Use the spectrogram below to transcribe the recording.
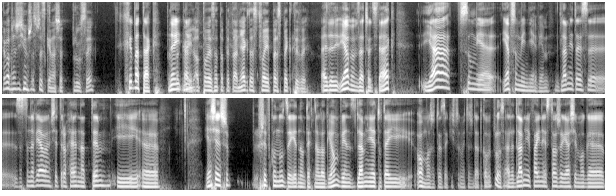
Chyba przeszliśmy przez wszystkie nasze plusy. Chyba tak. No, i, Kamil, no i... odpowiedz na to pytanie. Jak to jest z twojej perspektywy? Ja mam zacząć, tak? Ja w sumie, ja w sumie nie wiem. Dla mnie to jest, e, zastanawiałem się trochę nad tym i e, ja się szyb, szybko nudzę jedną technologią, więc dla mnie tutaj, o może to jest jakiś w sumie też dodatkowy plus, ale dla mnie fajne jest to, że ja się mogę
